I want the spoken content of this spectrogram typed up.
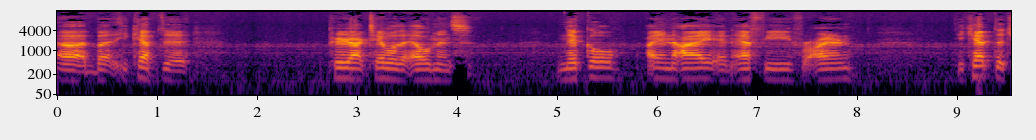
uh, but he kept the periodic table of the elements nickel, Ni, and Fe for iron. He kept the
